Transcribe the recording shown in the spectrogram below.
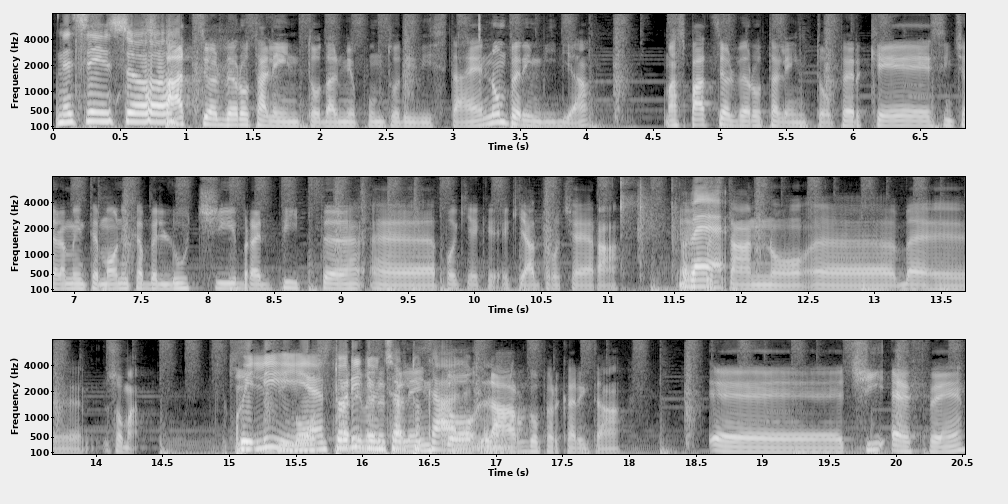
Nel senso... spazio al vero talento dal mio punto di vista, eh. non per invidia, ma spazio al vero talento. Perché, sinceramente, Monica Bellucci, Brad Pitt, eh, poi chi, è chi altro c'era eh, quest'anno? Eh, beh, insomma, chi Quelli attori di un certo calibro. largo per carità. Eh, CF,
